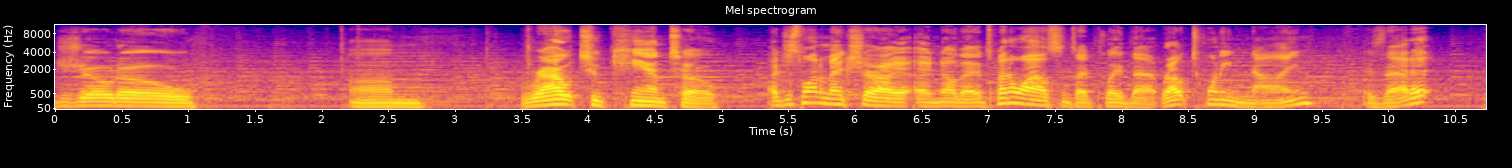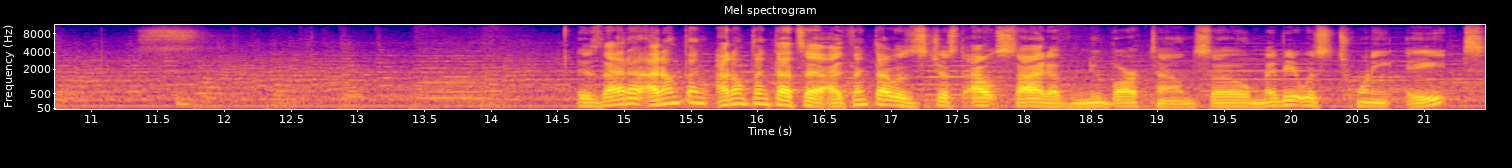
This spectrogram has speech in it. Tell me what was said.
Johto um, route to Kanto. I just want to make sure I, I know that. It's been a while since I played that. Route 29? Is that it? Is that? I don't think I don't think that's it. I think that was just outside of New Barktown. So maybe it was 28.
